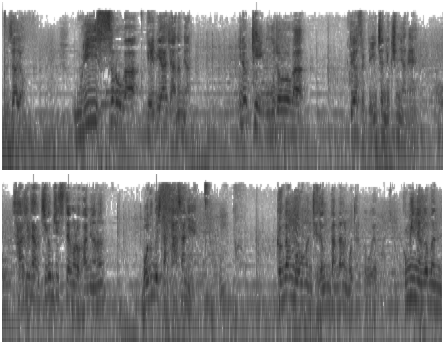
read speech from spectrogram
늦어요. 우리 스스로가 대비하지 않으면 이렇게 인구 구조가 되었을 때 2060년에 사실상 지금 시스템으로 가면은 모든 것이 다 파산이에요. 건강보험은 재정 감당을 못할 거고요. 국민연금은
